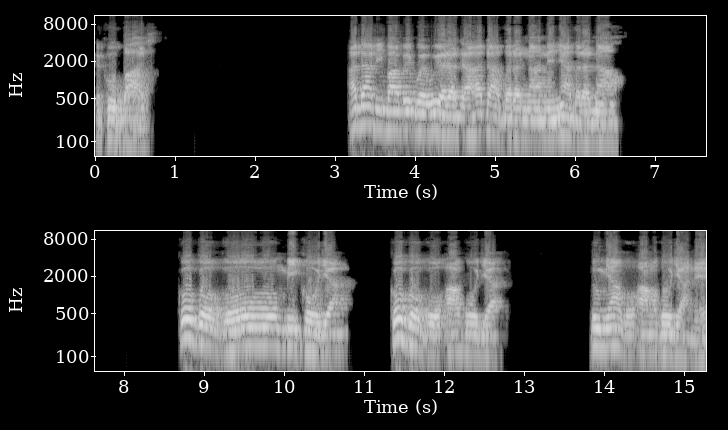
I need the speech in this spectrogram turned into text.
တစ်ခုပါတယ်အတ္တဒီပါဘေကွယ်ဝိရဒအတ္တတရဏနိညတရဏကိုယ့်ကိုယ်ကိုမိကိုကြကိုယ့်ကိုယ်ကိုအာကိုကြ သူများကိုအာမကိုကြနဲ့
